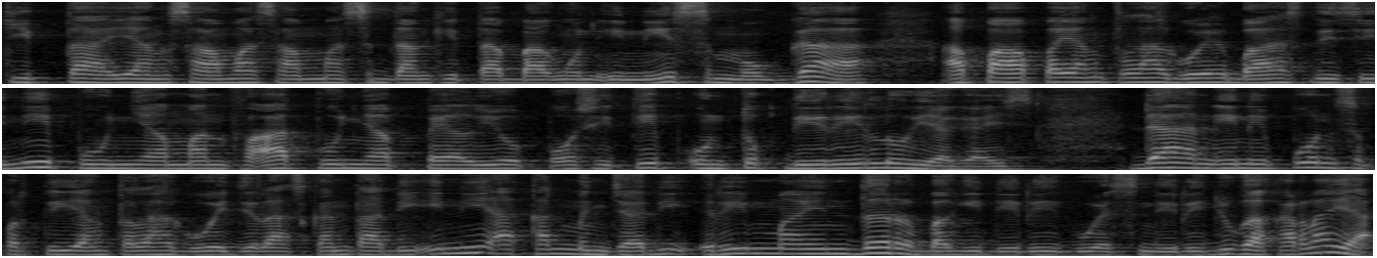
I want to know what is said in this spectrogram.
kita yang sama-sama sedang kita bangun ini. Semoga apa-apa yang telah gue bahas di sini punya manfaat, punya value positif untuk diri lu ya guys. Dan ini pun seperti yang telah gue jelaskan tadi ini akan menjadi reminder bagi diri gue sendiri juga karena ya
